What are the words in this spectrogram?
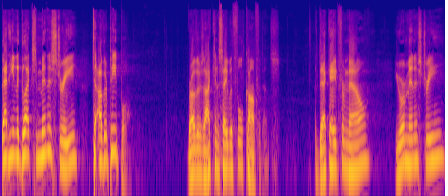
that he neglects ministry to other people. Brothers, I can say with full confidence a decade from now, your ministry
